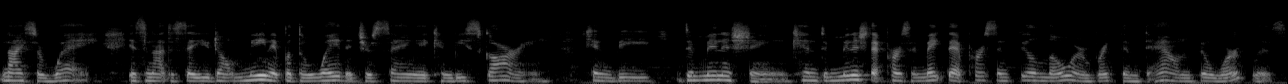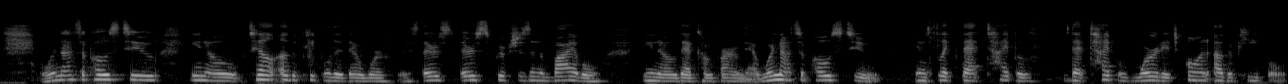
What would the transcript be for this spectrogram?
nicer way. It's not to say you don't mean it but the way that you're saying it can be scarring can be diminishing, can diminish that person, make that person feel lower and break them down and feel worthless. we're not supposed to, you know, tell other people that they're worthless. There's there's scriptures in the Bible, you know, that confirm that. We're not supposed to inflict that type of that type of wordage on other people.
